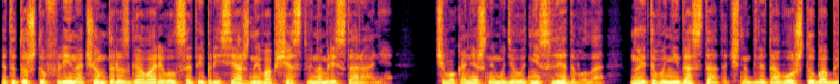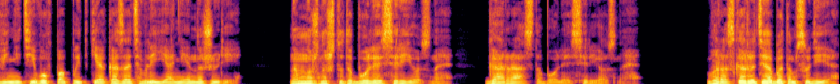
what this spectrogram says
это то, что Флинн о чем то разговаривал с этой присяжной в общественном ресторане. Чего, конечно, ему делать не следовало, но этого недостаточно для того, чтобы обвинить его в попытке оказать влияние на жюри. Нам нужно что-то более серьезное, гораздо более серьезное. Вы расскажете об этом судье?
